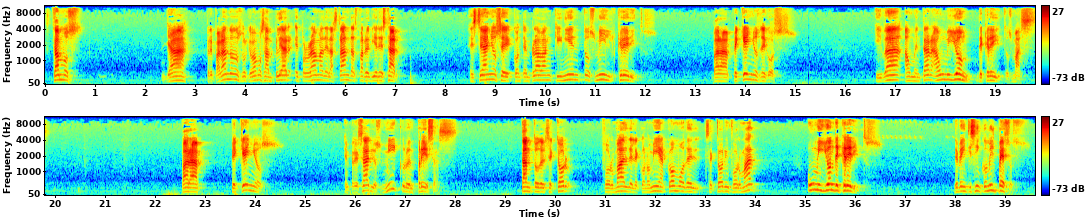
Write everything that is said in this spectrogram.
Estamos ya preparándonos porque vamos a ampliar el programa de las tandas para el bienestar. Este año se contemplaban 500 mil créditos para pequeños negocios y va a aumentar a un millón de créditos más para pequeños empresarios, microempresas, tanto del sector formal de la economía como del sector informal, un millón de créditos de 25 mil pesos.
